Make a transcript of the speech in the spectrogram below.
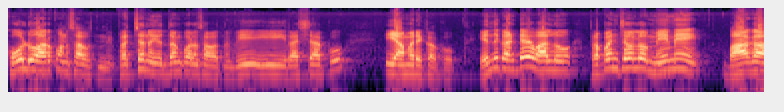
కోల్డ్ వార్ కొనసాగుతుంది. ప్రచ్ఛన్న యుద్ధం కొనసాగుతుంది ఈ ఈ రష్యాకు ఈ అమెరికాకు. ఎందుకంటే వాళ్ళు ప్రపంచంలో మేమే బాగా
